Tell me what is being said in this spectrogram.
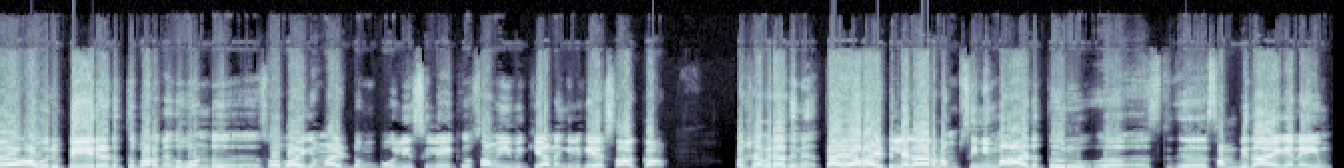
ആ, ഒരു പേരെടുത്ത് പറഞ്ഞതുകൊണ്ട് സ്വാഭാവികമായിട്ടും പോലീസിലേക്ക് സമീപിക്കുകയാണെങ്കിൽ കേസാക്കാം. പക്ഷെ അവരതിന് തയ്യാറായിട്ടില്ല. കാരണം സിനിമ അടുത്തൊരു സംവിധായകനെയും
